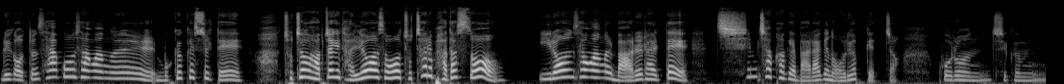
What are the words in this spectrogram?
우리가 어떤 사고 상황을 목격했을 때, 저 차가 갑자기 달려와서 저 차를 받았어. 이런 상황을 말을 할 때 침착하게 말하기는 어렵겠죠. 그런 지금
